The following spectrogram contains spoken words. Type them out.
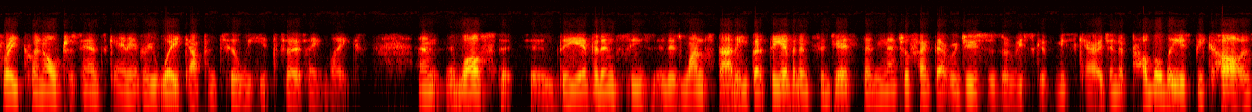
frequent ultrasound scan every week up until we hit 13 weeks. And whilst the evidence is, there's one study, but the evidence suggests that in actual fact that reduces the risk of miscarriage. And it probably is because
